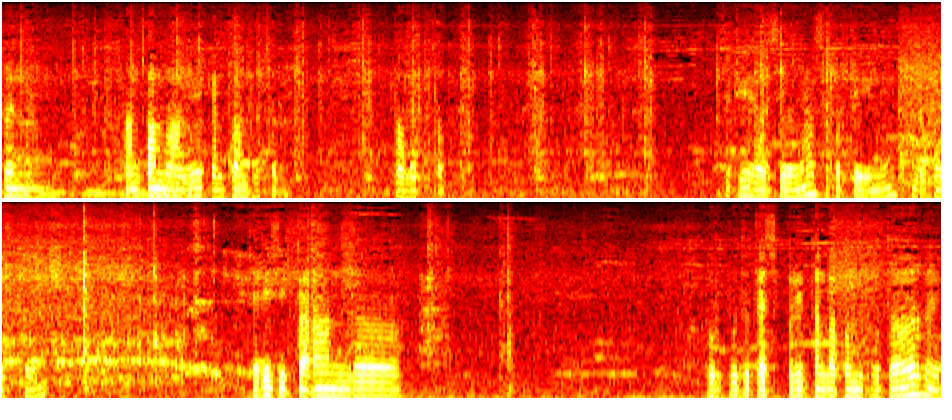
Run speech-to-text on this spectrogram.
print tanpa melalui komputer atau laptop. Jadi hasilnya seperti ini untuk test print. Jadi jika anda butuh tes sprint tanpa komputer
